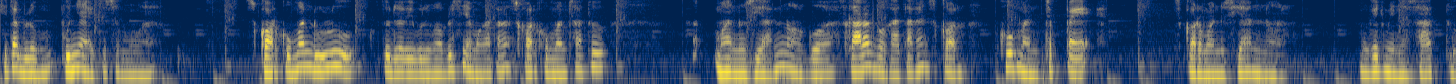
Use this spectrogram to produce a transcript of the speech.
kita belum punya itu semua. Skor kuman dulu waktu 2015 ya mengatakan skor kuman satu manusia nol. Gue sekarang gue katakan skor kuman cepek skor manusia nol. Mungkin minus satu.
